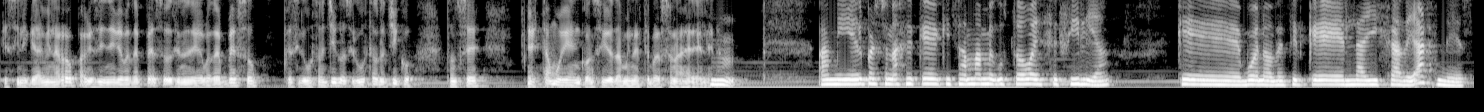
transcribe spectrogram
Que si le queda bien la ropa, que si tiene que perder peso, que si no tiene que perder peso, que si le gusta un chico, si le gusta otro chico. Entonces, está muy bien conseguido también este personaje de Lena. Mm. A mí el personaje que quizás más me gustó es Cecilia, que, bueno, decir que es la hija de Agnes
